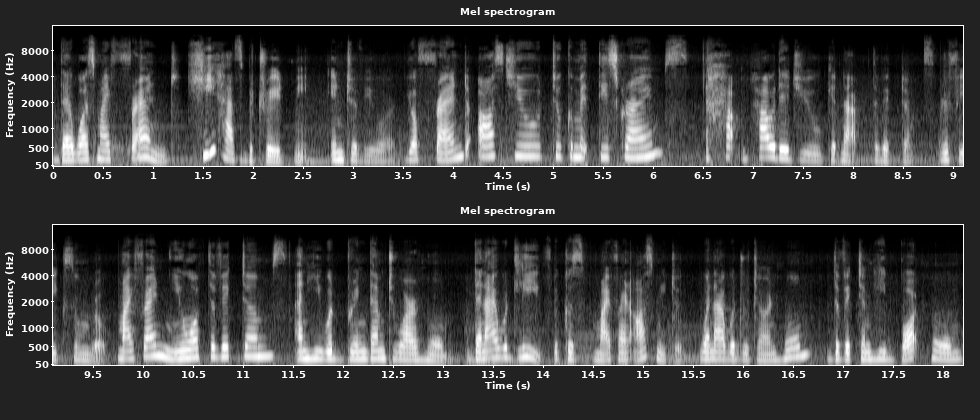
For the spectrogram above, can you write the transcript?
there was my friend. He has betrayed me. Interviewer. Your friend asked you to commit these crimes? How, how did you kidnap the victims? Rafiq Soomro. My friend knew of the victims and he would bring them to our home. Then I would leave because my friend asked me to. When I would return home, the victim he brought home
